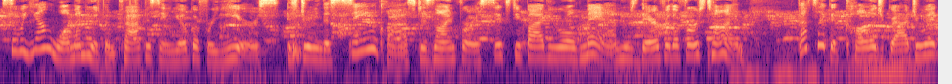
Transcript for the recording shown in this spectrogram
So, a young woman who's been practicing yoga for years is doing the same class designed for a 65 year old man who's there for the first time. That's like a college graduate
